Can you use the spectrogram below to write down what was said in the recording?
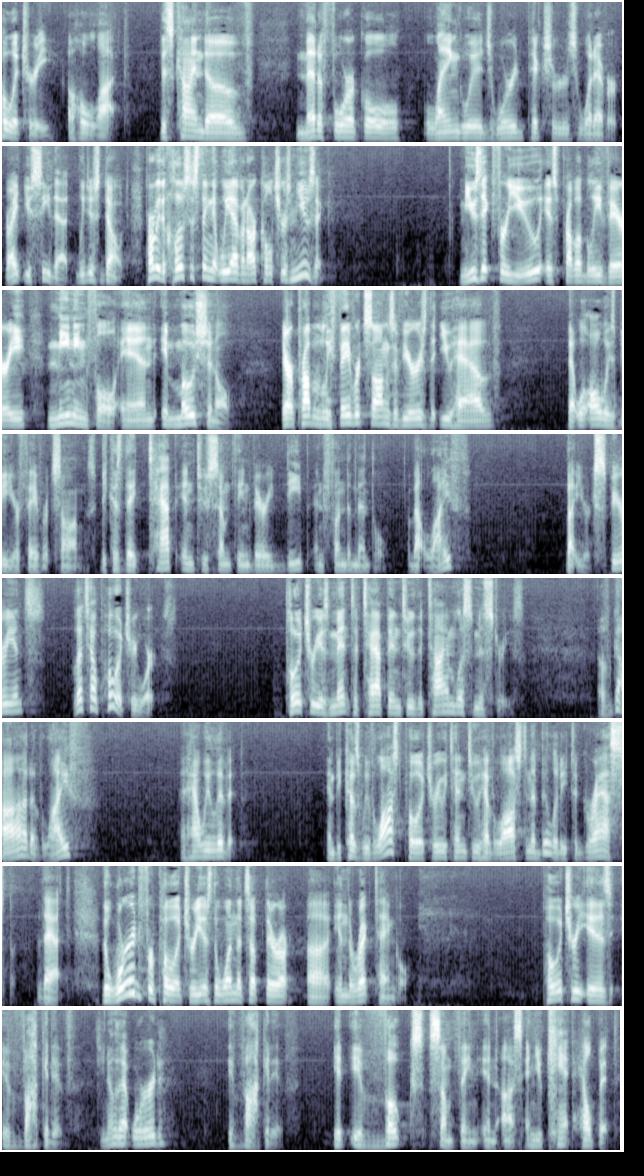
poetry a whole lot. This kind of metaphorical language, word pictures, whatever, right? You see that. We just don't. Probably the closest thing that we have in our culture is music. Music for you is probably very meaningful and emotional. There are probably favorite songs of yours that you have that will always be your favorite songs because they tap into something very deep and fundamental about life, about your experience. Well, that's how poetry works. Poetry is meant to tap into the timeless mysteries of God, of life, and how we live it. And because we've lost poetry, we tend to have lost an ability to grasp that. The word for poetry is the one that's up there uh, in the rectangle. Poetry is evocative. Do you know that word? Evocative it evokes something in us, and you can't help it.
